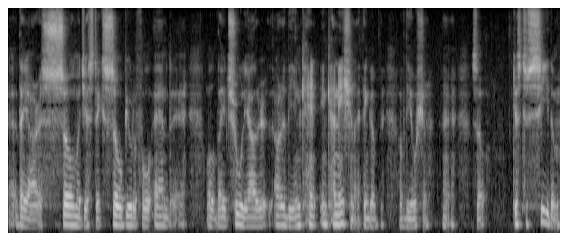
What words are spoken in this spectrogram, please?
Uh, they are so majestic, so beautiful, and uh, well, they truly are are the incan incarnation, I think, of of the ocean. Uh, so, just to see them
